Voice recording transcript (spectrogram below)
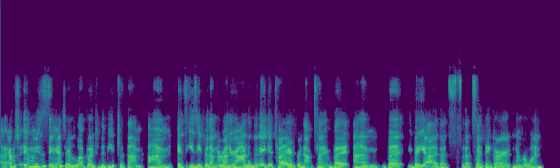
I was I'm gonna use the same answer. I love going to the beach with them. Um, it's easy for them to run around and then they get tired for nap time. But um, but but yeah, that's that's I think our number one.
